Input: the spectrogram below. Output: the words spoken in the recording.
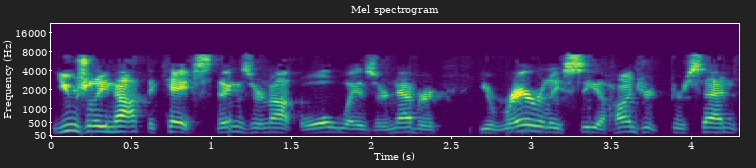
usually not the case. Things are not always or never. You rarely see 100%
